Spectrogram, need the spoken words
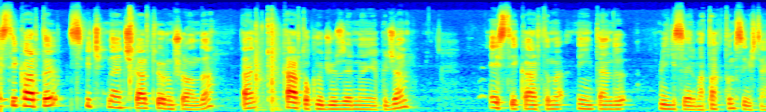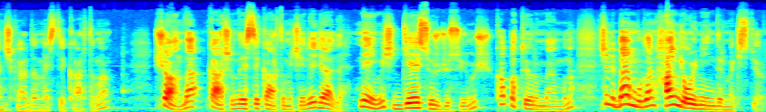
SD kartı Switch'inden çıkartıyorum şu anda. Ben kart okuyucu üzerinden yapacağım. SD kartımı Nintendo bilgisayarıma taktım. Switch'ten çıkardığım SD kartımı. Şu anda karşımda SD kartım içeriye geldi. Neymiş? G sürücüsüymüş. Kapatıyorum ben bunu. Şimdi ben buradan hangi oyunu indirmek istiyorum?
